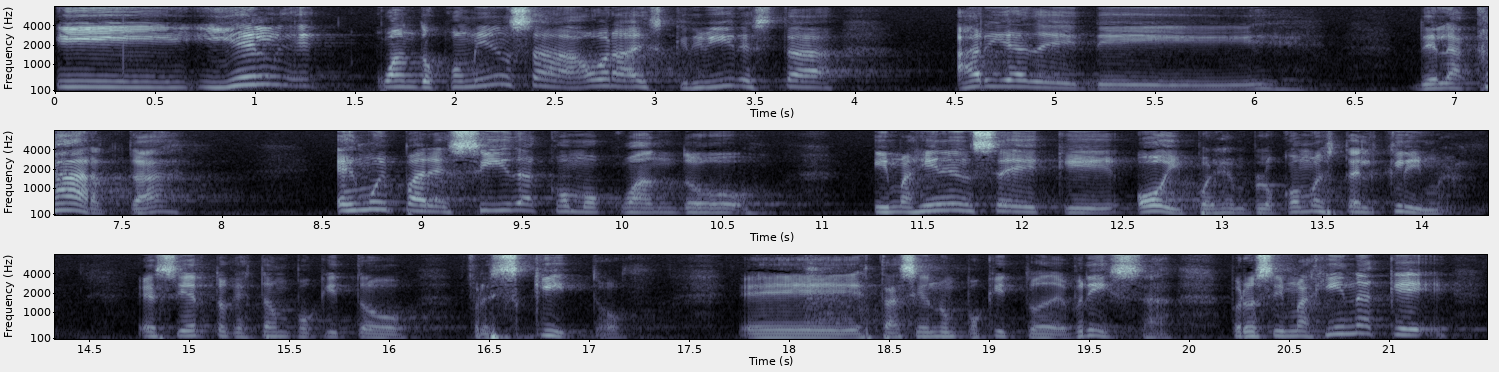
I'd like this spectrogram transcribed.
Y, él cuando comienza ahora a escribir esta área de, de, la carta, es muy parecida como cuando, imagínense que hoy, por ejemplo, cómo está el clima. Es cierto que está un poquito fresquito, eh, está haciendo un poquito de brisa, pero se imagina que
